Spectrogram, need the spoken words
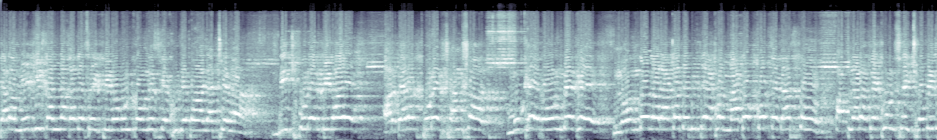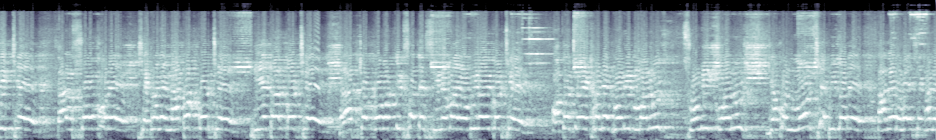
যারা মেকি কান্না কাজে সেই তৃণমূল কংগ্রেসকে খুঁজে পাওয়া যাচ্ছে না। বীজপুরের বিধায়ক আর ব্যারাকপুরের সাংসদ মুখে রং দেখে নন্দন আর একাডেমিতে এখন নাটক করতে ব্যস্ত। আপনারা দেখুন সেই ছবি দিচ্ছে, তারা শো করে, সেখানে নাটক করছে, থিয়েটার করছে, রাজ চক্রবর্তীর সাথে সিনেমায় অভিনয় করছে। অথচ এখানে গরিব মানুষ, শ্রমিক মানুষ যখন মরছে ভিতরে, তাদের হয়ে সেখানে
